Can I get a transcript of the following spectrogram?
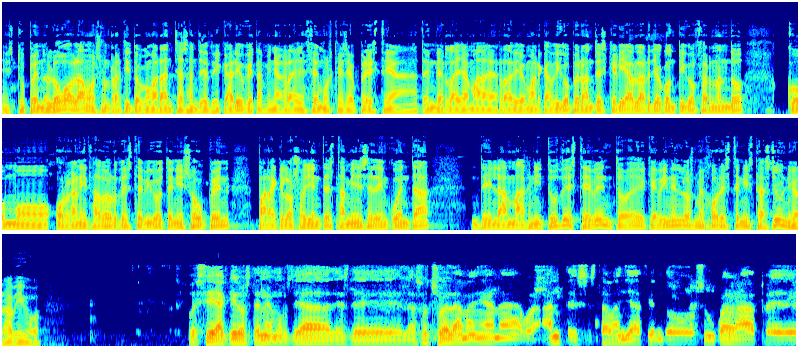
Estupendo. Luego hablamos un ratito con Arancha Sánchez Vicario, que también agradecemos que se preste a atender la llamada de Radio Marca Vigo, pero antes quería hablar yo contigo, Fernando, como organizador de este Vigo Tennis Open, para que los oyentes también se den cuenta de la magnitud de este evento, ¿eh? que vienen los mejores tenistas junior a Vigo. Pues sí, aquí los tenemos, ya desde las 8 de la mañana, antes estaban ya haciendo su warm-up eh,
